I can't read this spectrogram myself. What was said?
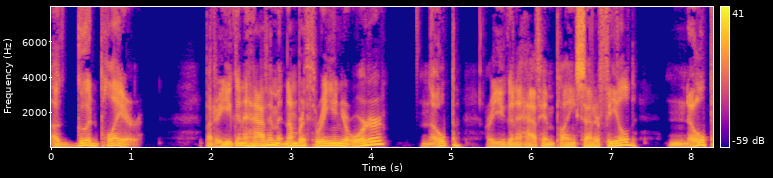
a good player. But are you going to have him at number three in your order? Nope. Are you going to have him playing center field? Nope.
